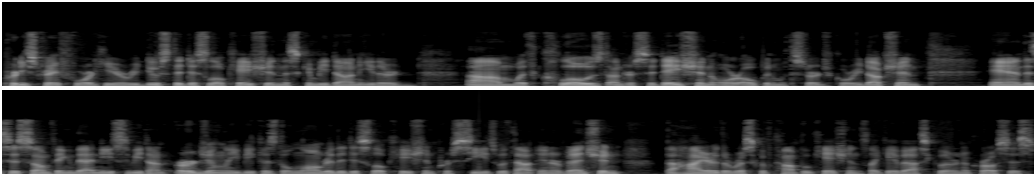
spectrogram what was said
pretty straightforward here. Reduce the dislocation. This can be done either um, with closed under sedation or open with surgical reduction. And this is something that needs to be done urgently because the longer the dislocation proceeds without intervention, the higher the risk of complications like avascular necrosis.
